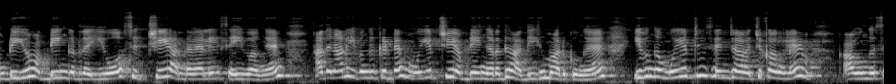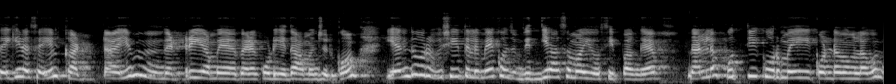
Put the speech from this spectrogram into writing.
முடியும் அப்படிங்கிறத யோசித்து அந்த வேலையை செய்வாங்க. அதனால் இவங்கக்கிட்ட முயற்சி அப்படிங்கிறது அதிகமாக இருக்குங்க. இவங்க முயற்சி செஞ்சால் வச்சுக்கோங்களேன் அவங்க செய்கிற செயல் கட்டாயம் வெற்றி அமைய பெறக்கூடியது அமைஞ்சிருக்கும். எந்த ஒரு விஷயத்துலையுமே கொஞ்சம் வித்தியாசமாக யோசிப்பாங்க. நல்ல புத்தி கூர்மை கொண்டவங்களாகவும்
